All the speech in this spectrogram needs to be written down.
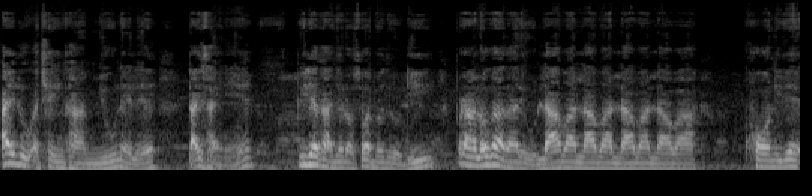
အဲ့လိုအချိန်ခါမျိုးနဲ့လဲတိုက်ဆိုင်တယ်ပြီးတဲ့ခါကျတော့ဆော့ပြောသလိုဒီပရာလောကသားတွေကိုလာပါလာပါလာပါလာပါခေါ်နေတဲ့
